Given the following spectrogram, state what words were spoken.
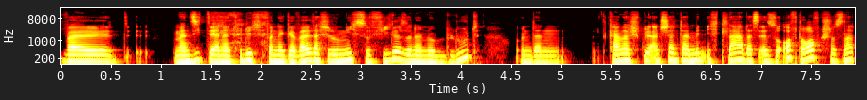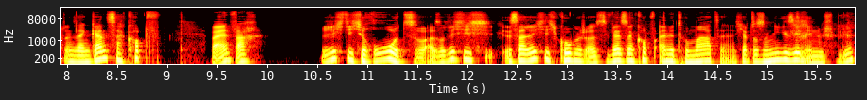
weil man sieht ja natürlich von der Gewaltdarstellung nicht so viel, sondern nur Blut. Und dann kam das Spiel anscheinend damit nicht klar, dass er so oft draufgeschossen hat und sein ganzer Kopf war einfach richtig rot so. Also richtig, es sah richtig komisch aus. Als wäre sein Kopf eine Tomate. Ich habe das noch nie gesehen in dem Spiel.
